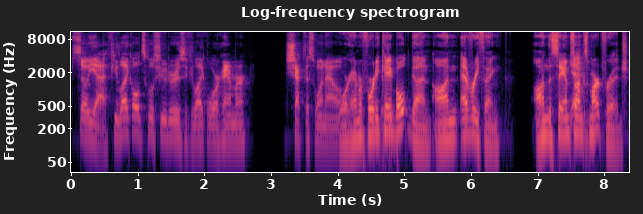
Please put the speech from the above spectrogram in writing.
So yeah, if you like old school shooters, if you like Warhammer, check this one out. Warhammer if 40k you- boltgun on everything, on the Samsung Yeah. smart fridge.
